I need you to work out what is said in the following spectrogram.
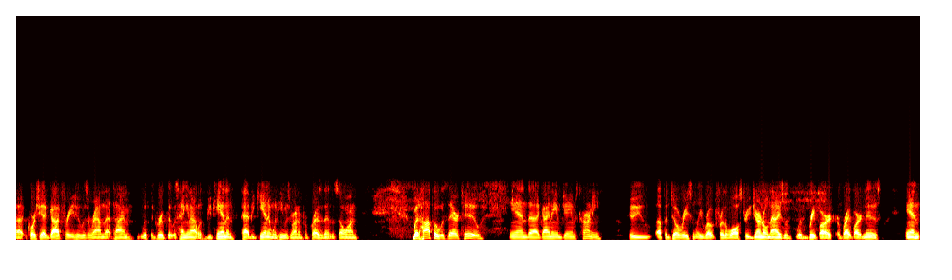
uh, of course, you had Gottfried, who was around that time with the group that was hanging out with Buchanan, Pat Buchanan, when he was running for president and so on. But Hoppe was there too, and uh, a guy named James Carney, who up until recently wrote for the Wall Street Journal. Now he's with with Breitbart or Breitbart News, and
